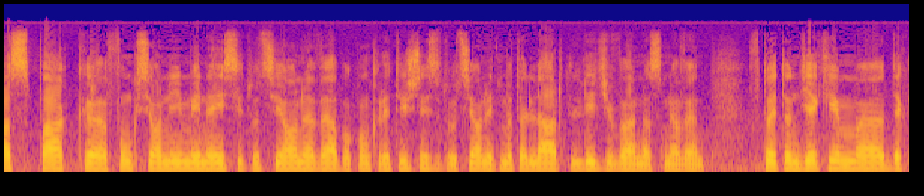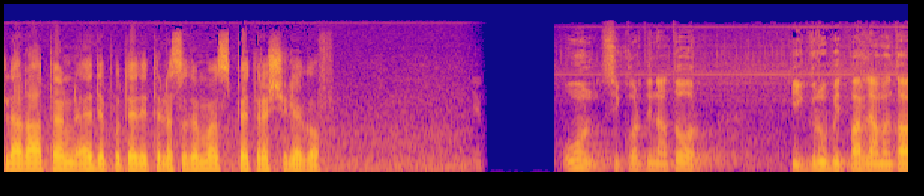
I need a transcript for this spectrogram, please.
aspak funksionimin e institucioneve apo konkretisht institucionit më të lartë ligjvënës në vend. Ftoj të ndjekim deklaratën e deputetit të LSDM-së, Petre Shilegov. Unë, si koordinator i grupit parlamentar,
